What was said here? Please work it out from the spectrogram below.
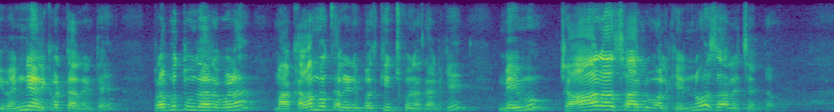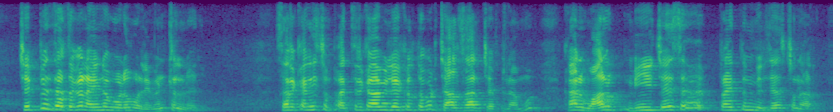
ఇవన్నీ అరికట్టాలంటే ప్రభుత్వం ద్వారా కూడా మా కలమ్మ తల్లిని బతికించుకునే దానికి మేము చాలాసార్లు వాళ్ళకి ఎన్నోసార్లు చెప్పాం. చెప్పిన తర్వాత కూడా అయినా కూడా వాళ్ళు వింటలేదు. సరే కనీసం పత్రికా విలేకరులతో కూడా చాలాసార్లు చెప్పినాము. కానీ వాళ్ళు మీ చేసే ప్రయత్నం మీరు చేస్తున్నారు.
